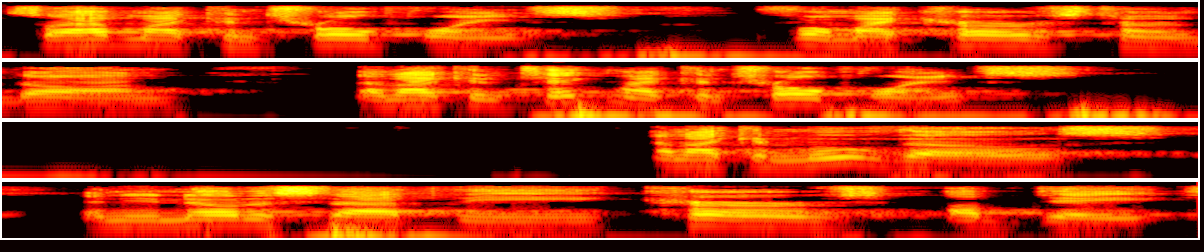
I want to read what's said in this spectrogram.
So I have my control points for my curves turned on. And I can take my control points and I can move those. And you notice that the curves update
